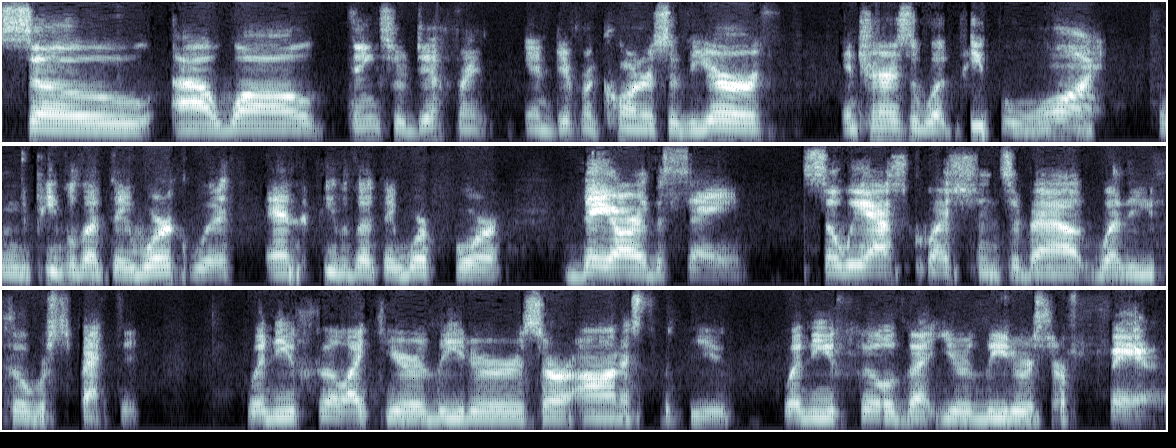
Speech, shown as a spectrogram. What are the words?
So uh, while things are different in different corners of the earth, in terms of what people want from the people that they work with and the people that they work for, they are the same. So we ask questions about whether you feel respected, whether you feel like your leaders are honest with you, whether you feel that your leaders are fair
